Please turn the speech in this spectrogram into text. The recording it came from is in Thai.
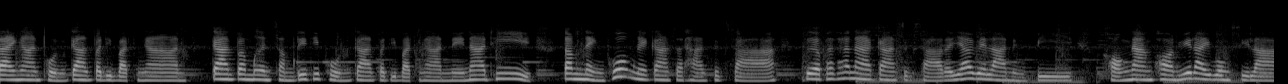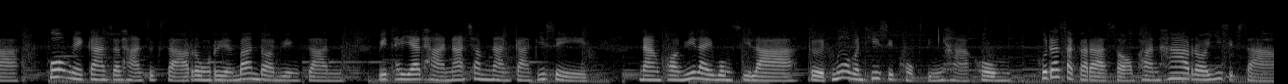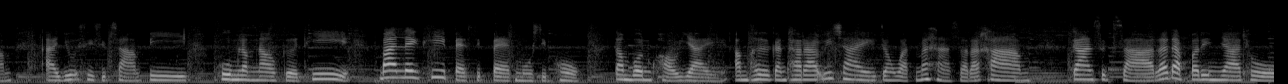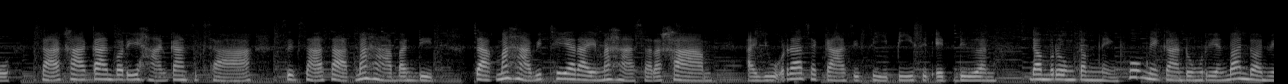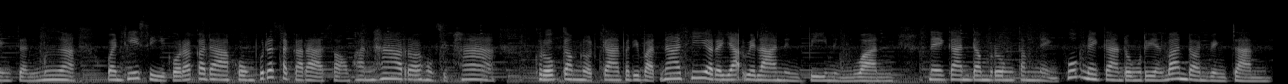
รายงานผลการปฏิบัติงาน การประเมินสำฤทธิผลการปฏิบัติงานในหน้าที่ ตำแหน่งผู้อำนวยการสถานศึกษา เพื่อพัฒนาการศึกษาระยะเวลา 1 ปี ของนางพรวิไลวงศิลา ผู้อำนวยการสถานศึกษาโรงเรียนบ้านดอนเวียงจันทร์ วิทยาฐานะชำนาญการพิเศษ นางพรวิไลวงศ์ศิลา เกิดเมื่อวันที่ 16 สิงหาคม พุทธศักราช 2523 อายุ 43 ปี ภูมิลำเนาเกิดที่บ้านเลขที่ 88 หมู่ 16 ตำบลเขาใหญ่ อำเภอกันทรวิชัย จังหวัดมหาสารคาม การศึกษาระดับปริญญาโท สาขาการบริหารการศึกษา ศึกษาศาสตร์มหาบัณฑิต จากมหาวิทยาลัยมหาสารคาม อายุราชการ 14 ปี 11 เดือน ดำรงตำแหน่งผู้อำนวยการโรงเรียนบ้านดอนเวียงจันทร์เมื่อ วันที่ 4 กรกฎาคม พุทธศักราช 2565 ครบกำหนดการปฏิบัติหน้าที่ระยะเวลา 1 ปี 1 วัน ในการดำรงตำแหน่งผู้อำนวยการโรงเรียนบ้านดอนเวียงจันทร์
